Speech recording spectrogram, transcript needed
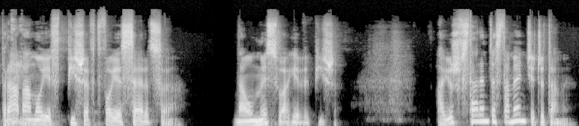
prawa moje wpiszę w Twoje serce, na umysłach je wypiszę. A już w Starym Testamencie czytamy,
